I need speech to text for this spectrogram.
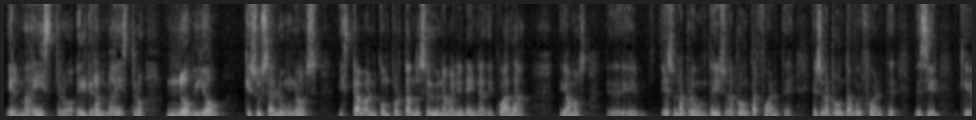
El maestro, el gran maestro, no vio que sus alumnos estaban comportándose de una manera inadecuada? Digamos, eh, es una pregunta y es una pregunta fuerte, es una pregunta muy fuerte. Es decir, que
